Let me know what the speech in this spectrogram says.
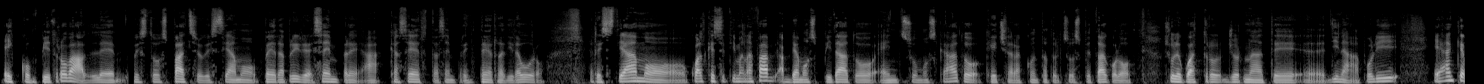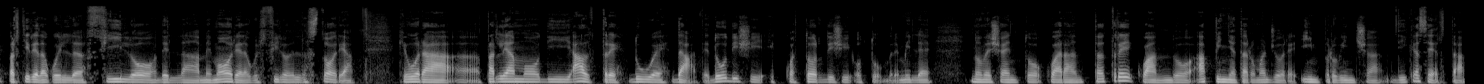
e con Pietrovalle, questo spazio che stiamo per aprire sempre a Caserta, sempre in terra di lavoro. Restiamo, qualche settimana fa abbiamo ospitato Enzo Moscato che ci ha raccontato il suo spettacolo sulle quattro giornate eh, di Napoli e anche a partire da quel filo della memoria, da quel filo della storia, che ora eh, parliamo di altre due date, 12 e 14 ottobre 1943, quando a Pignataro Maggiore, in provincia di Caserta,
